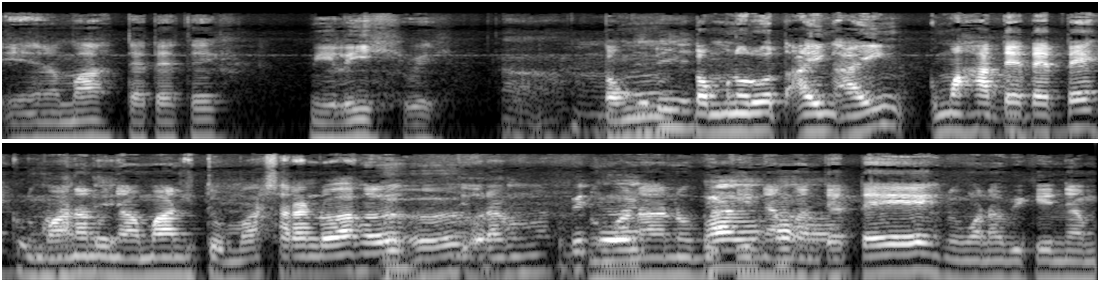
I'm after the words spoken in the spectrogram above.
ini mah teteh teh milih weh Ah. tong Jadi- tong menurut aing aing kumaha teteh teh nu mana nu nyaman? itu mah saran doang heuh Heeh. di mah. Nu mana nu bikin ngan, nyaman teteh nu mana bikin nyam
